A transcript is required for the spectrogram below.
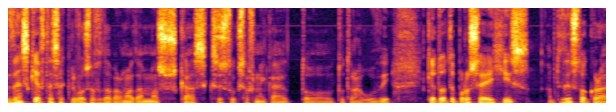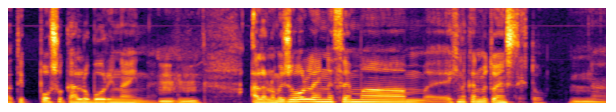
δεν σκέφτεσαι ακριβώς αυτά τα πράγματα, άμα σου σκάσει το ξαφνικά το, το τραγούδι. Και τότε προσέχεις από τη θέση του ακροατή πόσο καλό μπορεί να είναι. Αλλά νομίζω όλα είναι θέμα. έχει να κάνει με το ένστικτο. Ναι.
